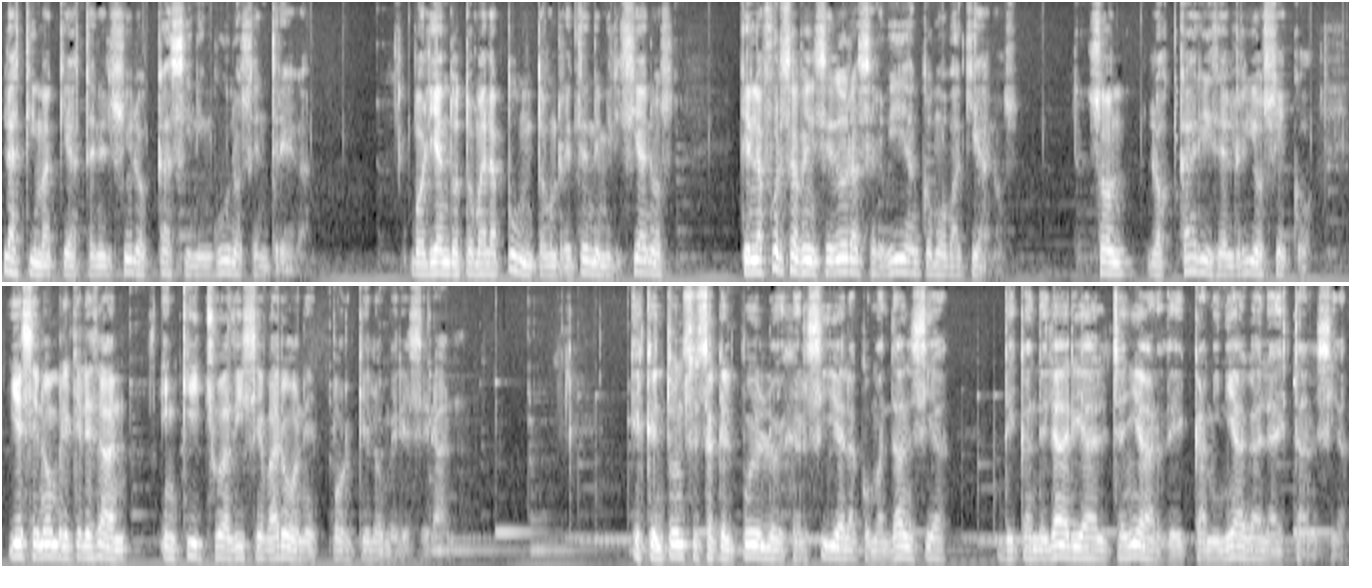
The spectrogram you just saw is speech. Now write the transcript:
lástima que hasta en el suelo casi ninguno se entrega. Boleando toma la punta un retén de milicianos que en las fuerzas vencedoras servían como vaquianos. Son los caris del río seco, y ese nombre que les dan en quichua dice varones porque lo merecerán. Es que entonces aquel pueblo ejercía la comandancia de Candelaria al Chañar, de Caminiaga a la estancia.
